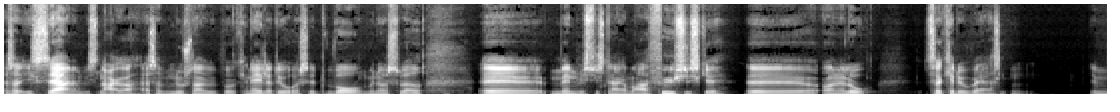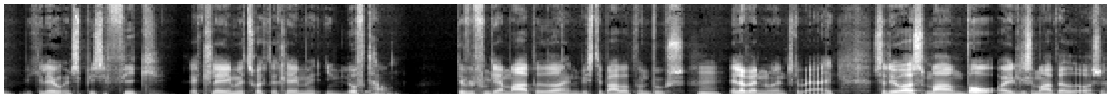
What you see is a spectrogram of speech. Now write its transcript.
Altså især når vi snakker, altså nu snakker vi på kanaler, det er jo også et hvor, men også hvad. Øh, men hvis vi snakker meget fysiske øh, og analog, så kan det jo være sådan, jamen, vi kan lave en specifik reklame, trygt reklame i en lufthavn. Det vil fungere meget bedre, end hvis det bare var på en bus. Mm. Eller hvad det nu end skal være. Ikke? Så det er jo også meget om hvor, og ikke lige så meget hvad også.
